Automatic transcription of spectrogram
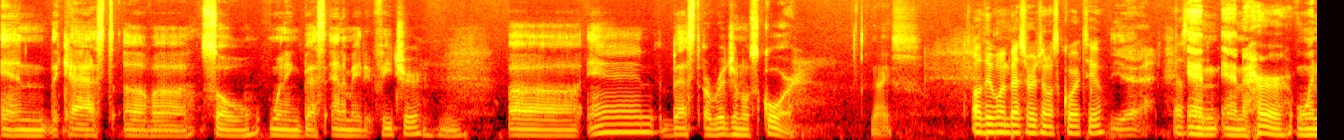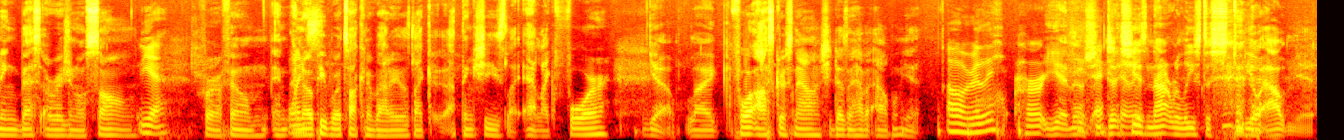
And the cast of uh, Soul winning Best Animated Feature. Mm-hmm. Uh, and best original score. Nice. oh, they won best original score too. Yeah, That's and and her winning best original song Yeah, for a film. And I know people were talking about it. It was like I think she's like at like four Yeah, like four Oscars now. She doesn't have an album yet. Oh, really? her yeah no She's she does, she has not released a studio album yet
